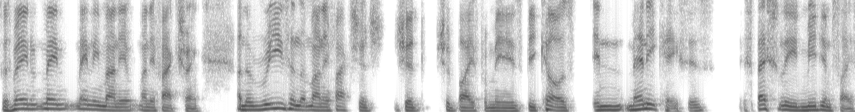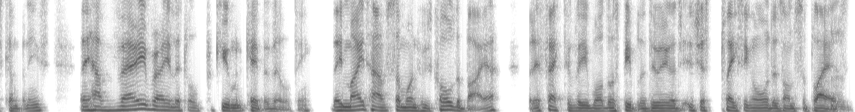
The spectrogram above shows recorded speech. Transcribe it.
So it's main, main, mainly manu- manufacturing. And the reason that manufacturers should should buy from me is because in many cases, especially medium sized companies, they have very very little procurement capability. They might have someone who's called a buyer. But effectively, what those people are doing is just placing orders on suppliers. Mm.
